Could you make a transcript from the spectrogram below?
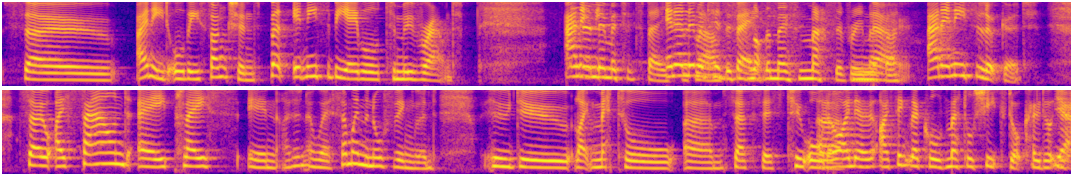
So, I need all these functions, but it needs to be able to move around. in a it- limited space. in a as well. limited This is not the most massive room ever. And it needs to look good. So I found a place in, I don't know where, somewhere in the north of England, who do like metal um, surfaces to order. Oh, I know. I think they're called metalsheets.co.uk. Yeah.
